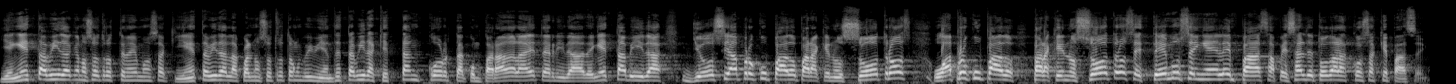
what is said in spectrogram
Y en esta vida que nosotros tenemos aquí, en esta vida en la cual nosotros estamos viviendo, esta vida que es tan corta comparada a la eternidad, en esta vida Dios se ha preocupado para que nosotros, o ha preocupado para que nosotros estemos en Él en paz a pesar de todas las cosas que pasen.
